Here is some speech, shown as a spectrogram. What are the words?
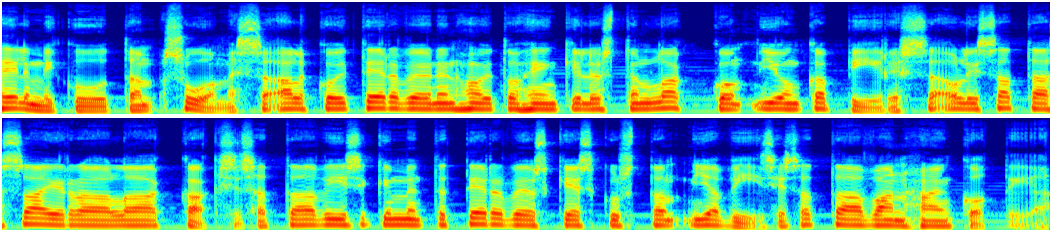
helmikuuta Suomessa alkoi terveydenhoitohenkilöstön lakko, jonka piirissä oli 100 sairaalaa, 250 terveyskeskusta ja 500 vanhainkotia.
